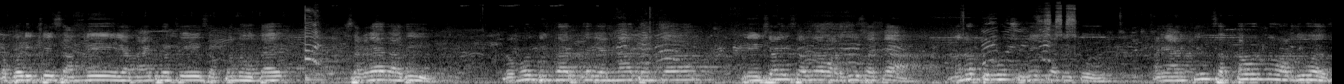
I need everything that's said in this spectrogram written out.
कबड्डीचे सामने या मॅटवरचे संपन्न होत आहेत. सगळ्यात आधी प्रमोद भिंगारकर यांना त्यांच्या त्रेचाळीसाव्या वाढदिवसाच्या मनपूर्वक शुभेच्छा देतो. आणि आणखीन सत्तावन्न वाढदिवस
